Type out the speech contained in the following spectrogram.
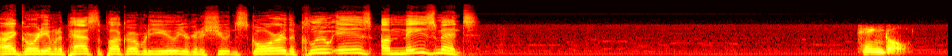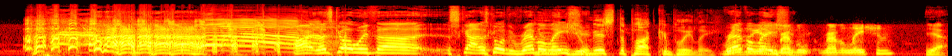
All right, Gordy, I'm going to pass the puck over to you. You're going to shoot and score. The clue is amazement. Tingle. All right, let's go with uh, Scott. Let's go with Revelation. You, you missed the puck completely. Revelation. Revel- Revelation. Yeah.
